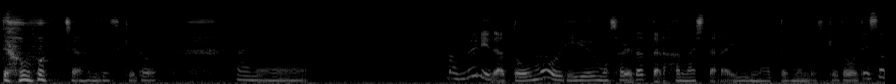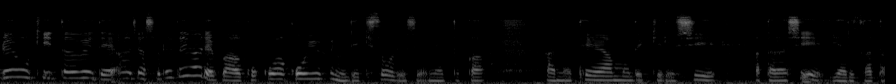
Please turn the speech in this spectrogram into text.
て思っちゃうんですけどあのまあ、無理だと思う理由もそれだったら話したらいいなと思うんですけどでそれを聞いた上でああじゃあそれであればここはこういうふうにできそうですよねとかあの提案もできるし新しいやり方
